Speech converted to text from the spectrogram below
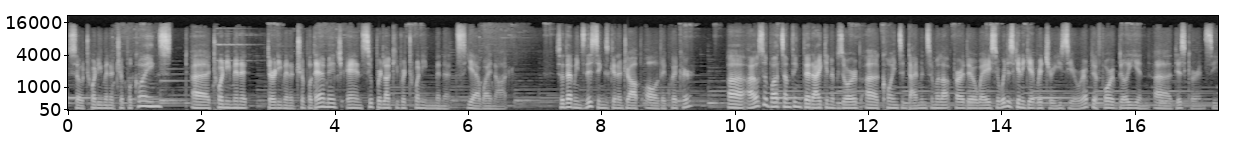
So 20 minute triple coins, uh, 20 minute, 30 minute triple damage, and super lucky for 20 minutes. Yeah, why not? So that means this thing's going to drop all the quicker. Uh, I also bought something that I can absorb uh, coins and diamonds from a lot farther away, so we're just to get richer easier. We're up to 4 billion uh, this currency.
